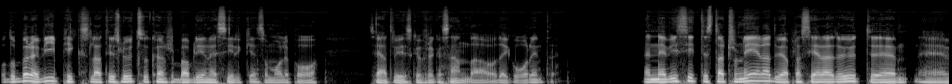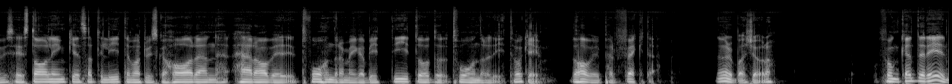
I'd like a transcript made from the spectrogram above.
och då börjar vi pixla. Till slut så kanske det bara blir den här cirkeln som håller på att säga att vi ska försöka sända och det går inte. Men när vi sitter stationerade, vi har placerat ut, eh, eh vi säger Starlinken, satelliten, vart vi ska ha den. Här har vi 200 megabit dit och 200 dit. Okej, då har vi det perfekt här. Nu är det bara att köra. Funkar inte det,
